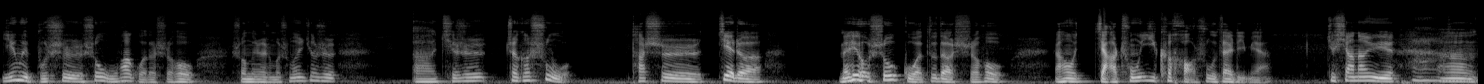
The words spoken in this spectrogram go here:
因为不是收无花果的时候，说明了什么？说明就是呃，其实这棵树它是借着没有收果子的时候，然后假充一棵好树在里面，就相当于啊，嗯、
